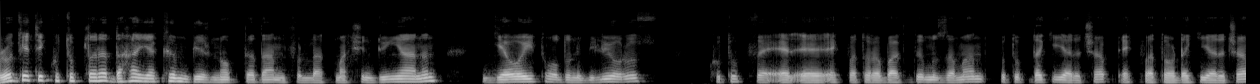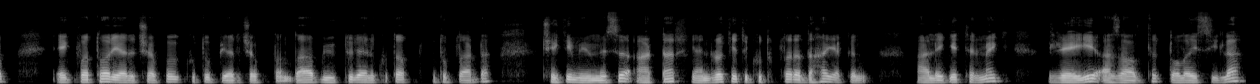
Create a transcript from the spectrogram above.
Roketi kutuplara daha yakın bir noktadan fırlatmak. Şimdi dünyanın geoid olduğunu biliyoruz. Kutup ve e- e, ekvatora baktığımız zaman kutuptaki yarıçap, ekvatordaki yarıçap, ekvator yarıçapı kutup yarıçapından daha büyüktür. Yani kutup, kutuplarda çekim ivmesi artar. Yani roketi kutuplara daha yakın hale getirmek R'yi azaltır. Dolayısıyla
